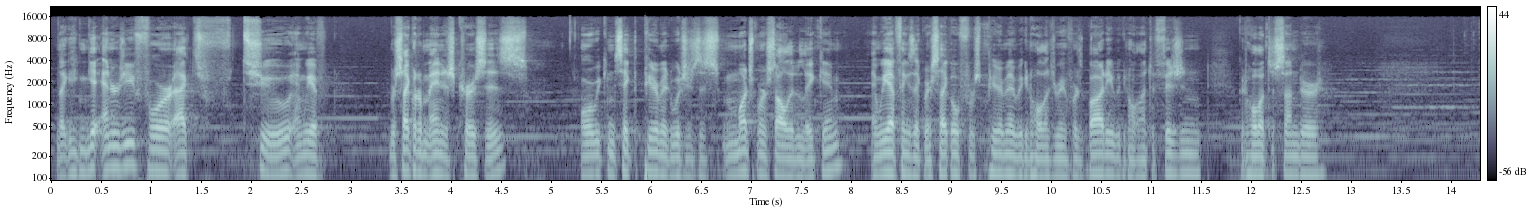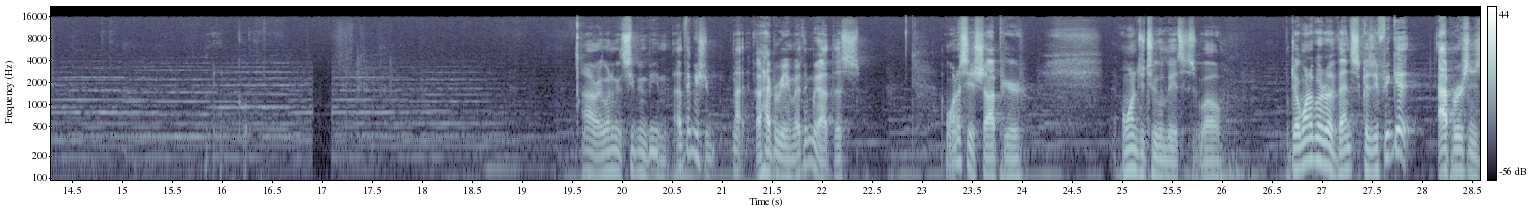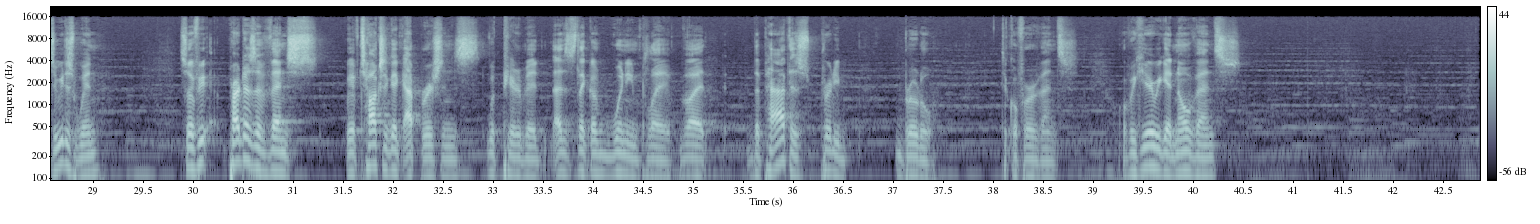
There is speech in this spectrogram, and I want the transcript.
like you can get energy for Act Two, and we have recycled to manage curses, or we can take the pyramid, which is just much more solid late game. And we have things like Recycle for Pyramid, we can hold on to Reinforced Body, we can hold on to Fission, we can hold on to Sunder. Alright, we're going to get Sweeping Beam. I think we should, not a Hyper Beam, I think we got this. I want to see a shop here. I want to do two elites as well. Do I want to go to events? Because if we get apparitions, do we just win? So if we prioritize events, we have toxic apparitions with Pyramid. That's like a winning play, but the path is pretty brutal to go for events. Over here, we get no events.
